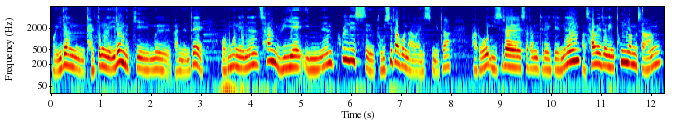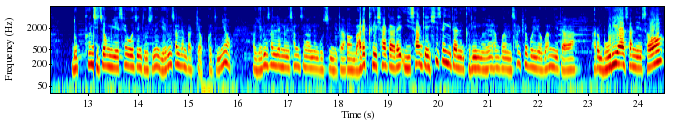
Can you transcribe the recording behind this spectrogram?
뭐 이런 달동네 이런 느낌을 받는데 원문에는 산 위에 있는 폴리스 도시라고 나와 있습니다. 바로 이스라엘 사람들에게는 사회적인 통념상 높은 지정 위에 세워진 도시는 예루살렘밖에 없거든요. 어, 예루살렘을 상징하는 곳입니다. 어, 마르크 샤갈의 이삭의 희생이라는 그림을 한번 살펴보려고 합니다. 바로 모리아산에서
